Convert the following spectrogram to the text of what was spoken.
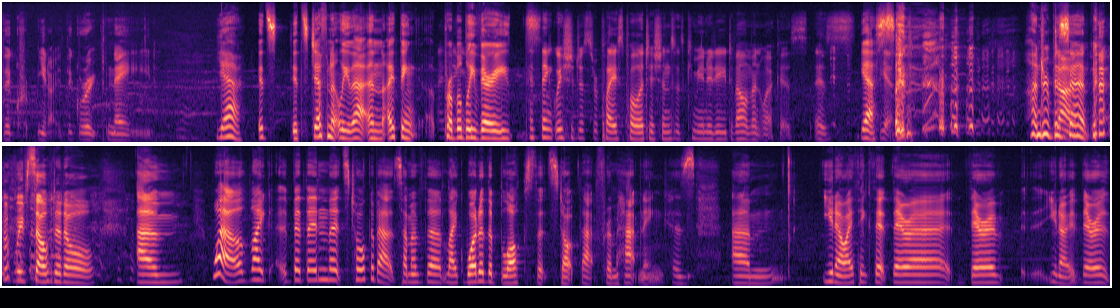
the you know, the group need. Yeah, it's it's definitely that, and I think probably very I think we should just replace politicians with community development workers. Is yes, Yeah. hundred percent. We've solved it all. Um, well, like, but then let's talk about some of the like, what are the blocks that stop that from happening? Because, um, you know, I think that there are there are, you know, there are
